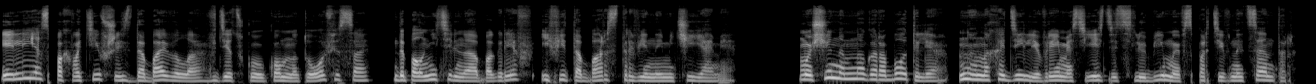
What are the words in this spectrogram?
И Лия, спохватившись, добавила в детскую комнату офиса дополнительно обогрев и фитобар с травяными чаями. Мужчины много работали, но находили время съездить с любимой в спортивный центр,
